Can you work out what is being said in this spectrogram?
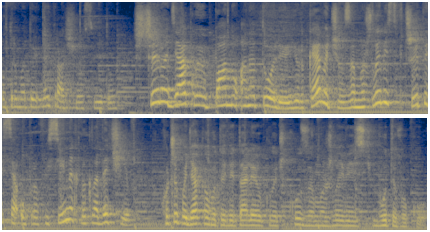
отримати найкращу освіту. Щиро дякую пану Анатолію Юркевичу за можливість вчитися у професійних викладачів. Хочу подякувати Віталію Кличку за можливість бути в УКУ,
